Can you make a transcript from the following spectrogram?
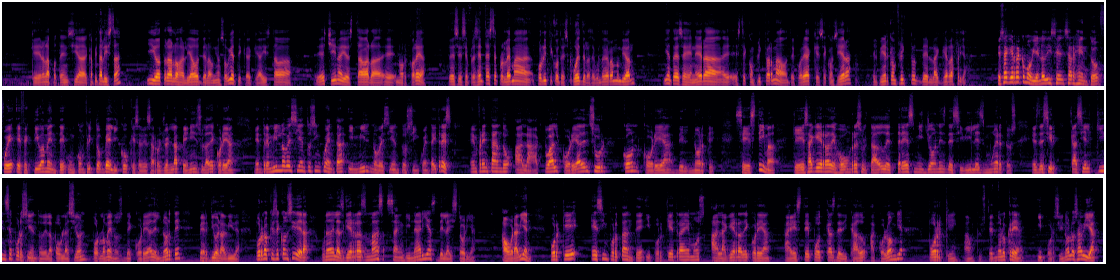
que era la potencia capitalista, y otra los aliados de la Unión Soviética, que ahí estaba eh, China y estaba la eh, Norcorea. Entonces se presenta este problema político después de la Segunda Guerra Mundial y entonces se genera eh, este conflicto armado de Corea que se considera el primer conflicto de la Guerra Fría. Esa guerra, como bien lo dice el sargento, fue efectivamente un conflicto bélico que se desarrolló en la península de Corea entre 1950 y 1953, enfrentando a la actual Corea del Sur con Corea del Norte. Se estima que esa guerra dejó un resultado de 3 millones de civiles muertos, es decir, casi el 15% de la población, por lo menos de Corea del Norte, perdió la vida, por lo que se considera una de las guerras más sanguinarias de la historia. Ahora bien, ¿por qué es importante y por qué traemos a la guerra de Corea a este podcast dedicado a Colombia? Porque, aunque usted no lo crea, y por si no lo sabía,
